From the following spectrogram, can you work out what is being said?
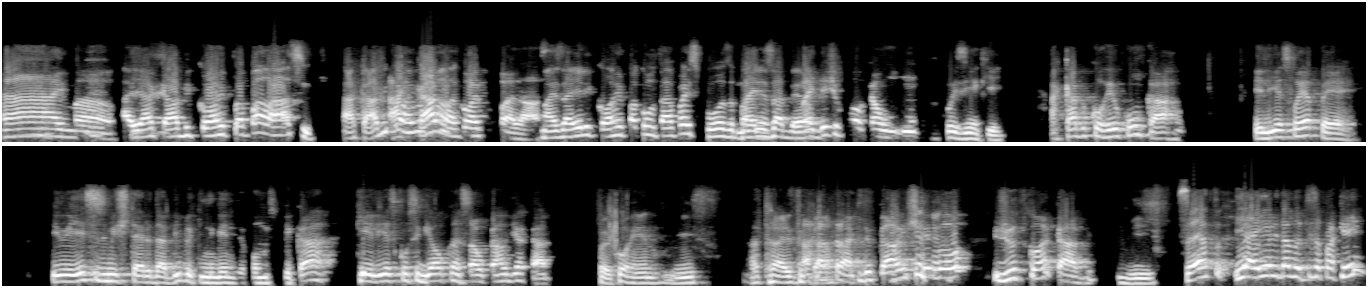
Ai, mano. Aí acaba e corre pro palácio. Acabe e corre, Acabe corre pro palácio. Mas aí ele corre para contar pra esposa, pra mas, Isabel. Mas deixa eu colocar um, uma coisinha aqui. Acabe correu com o carro. Elias foi a pé. E esses mistérios da Bíblia, que ninguém tem como explicar, que Elias conseguiu alcançar o carro de Acabe. Foi correndo, isso. Atrás do carro. Atrás do carro e chegou junto com Acabe. Isso. Certo? E aí ele dá notícia para quem?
